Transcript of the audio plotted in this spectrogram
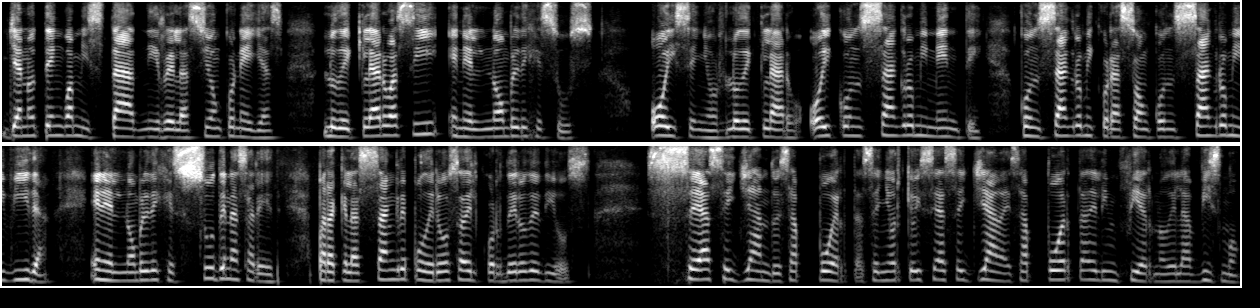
Ya no tengo amistad ni relación con ellas. Lo declaro así en el nombre de Jesús. Hoy, Señor, lo declaro. Hoy consagro mi mente, consagro mi corazón, consagro mi vida en el nombre de Jesús de Nazaret, para que la sangre poderosa del Cordero de Dios sea sellando esa puerta, Señor, que hoy sea sellada esa puerta del infierno, del abismo,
